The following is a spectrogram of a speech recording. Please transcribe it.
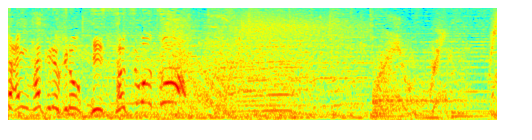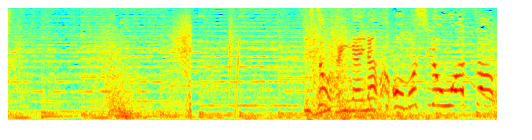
大迫力の必殺技。想天外な面白技。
